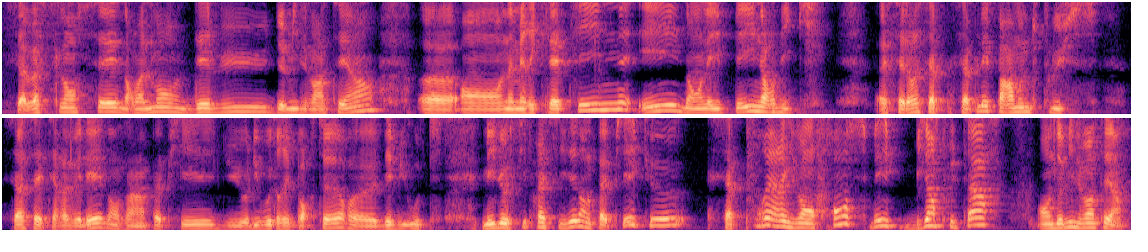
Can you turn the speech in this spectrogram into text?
ça va se lancer normalement début 2021 euh, en Amérique latine et dans les pays nordiques. Euh, ça devrait s'app- s'appeler Paramount Plus. Ça, ça a été révélé dans un papier du Hollywood Reporter euh, début août. Mais il est aussi précisé dans le papier que ça pourrait arriver en France, mais bien plus tard, en 2021.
